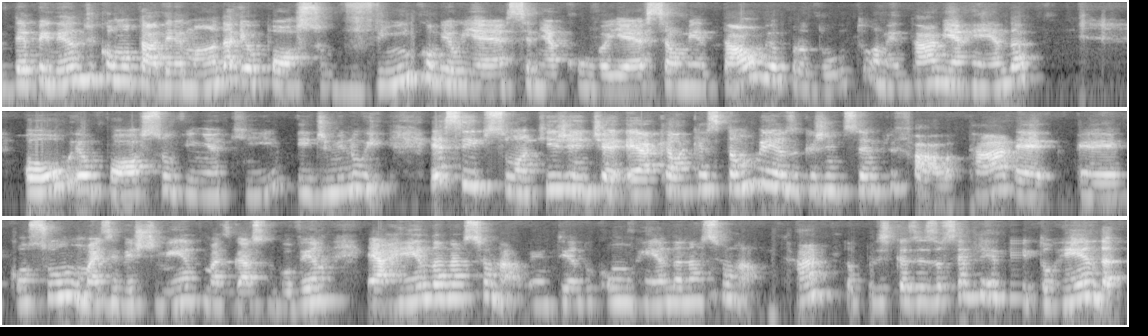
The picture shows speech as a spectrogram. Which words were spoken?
dependendo de como está a demanda, eu posso vir com meu IS, minha curva IS, aumentar o meu produto, aumentar a minha renda, ou eu posso vir aqui e diminuir. Esse Y aqui, gente, é, é aquela questão mesmo que a gente sempre fala, tá? É, é, consumo, mais investimento, mais gasto do governo, é a renda nacional, eu entendo como renda nacional, tá? Então, por isso que às vezes eu sempre repito renda,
